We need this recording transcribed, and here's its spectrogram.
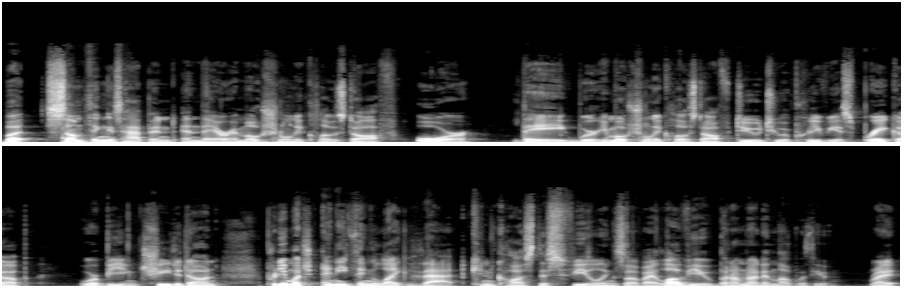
But something has happened and they are emotionally closed off, or they were emotionally closed off due to a previous breakup or being cheated on. Pretty much anything like that can cause this feelings of, I love you, but I'm not in love with you, right?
